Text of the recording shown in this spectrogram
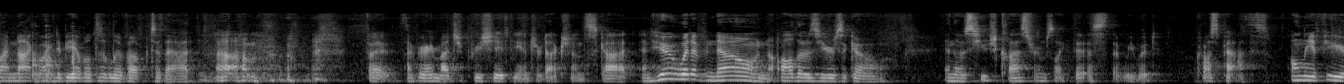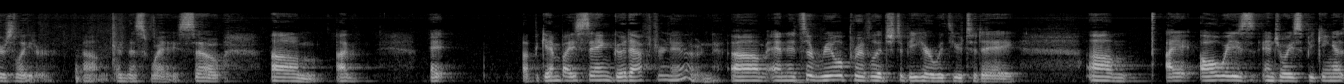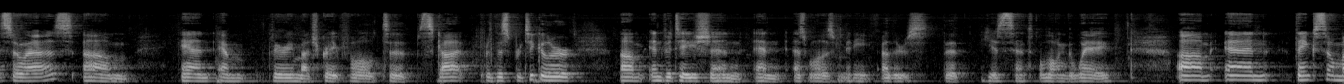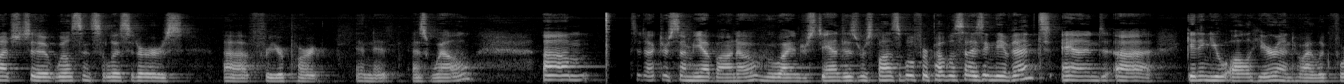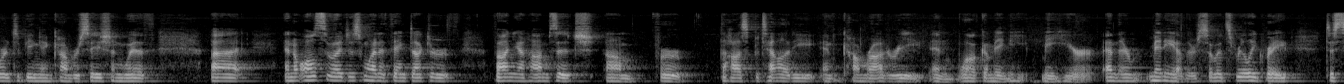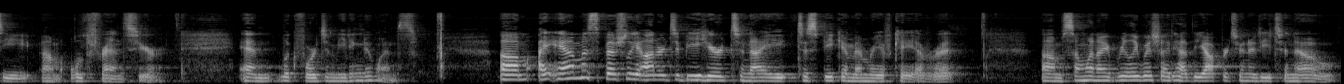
Well, I'm not going to be able to live up to that. Um, But I very much appreciate the introduction, Scott. And who would have known all those years ago in those huge classrooms like this that we would cross paths only a few years later um, in this way? So um, I, I begin by saying good afternoon. Um, and it's a real privilege to be here with you today. Um, I always enjoy speaking at SOAS and am very much grateful to Scott for this particular um, invitation and as well as many others that he has sent along the way. Um, and thanks so much to Wilson Solicitors uh, for your part in it as well. Um, to Dr. Samia Bano, who I understand is responsible for publicizing the event and uh, getting you all here and who I look forward to being in conversation with. Uh, and also I just want to thank Dr. Vanja Hamzić um, for the hospitality and camaraderie and welcoming me here. And there are many others, so it's really great to see um, old friends here and look forward to meeting new ones. Um, I am especially honored to be here tonight to speak in memory of Kay Everett, um, someone I really wish I'd had the opportunity to know.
